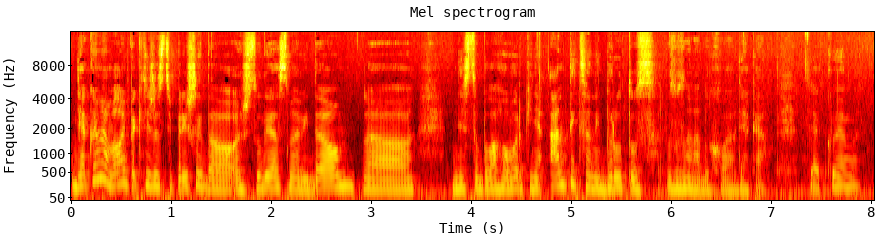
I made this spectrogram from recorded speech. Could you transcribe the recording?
Ďakujem vám veľmi pekne, že ste prišli do štúdia Sme video. Dnes tu bola hovorkyňa Anticeny Brutus Zuzana Duchová. Vďaka. Ďakujeme.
